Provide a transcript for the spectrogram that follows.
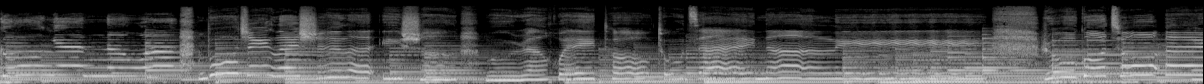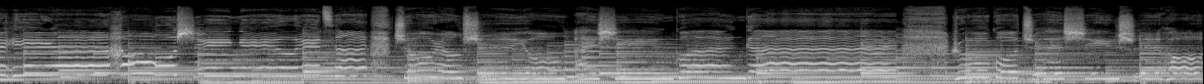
共雁难忘，不禁泪湿了衣裳。蓦然回头，徒在觉醒时候，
